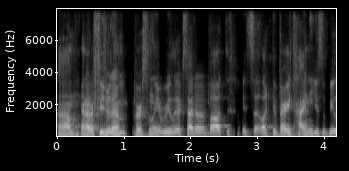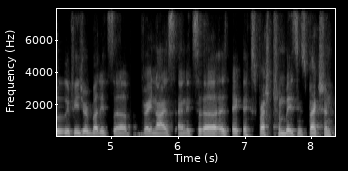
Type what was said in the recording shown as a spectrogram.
Um, another feature that I'm personally really excited about, it's uh, like a very tiny usability feature, but it's uh, very nice and it's uh, expression-based inspection.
